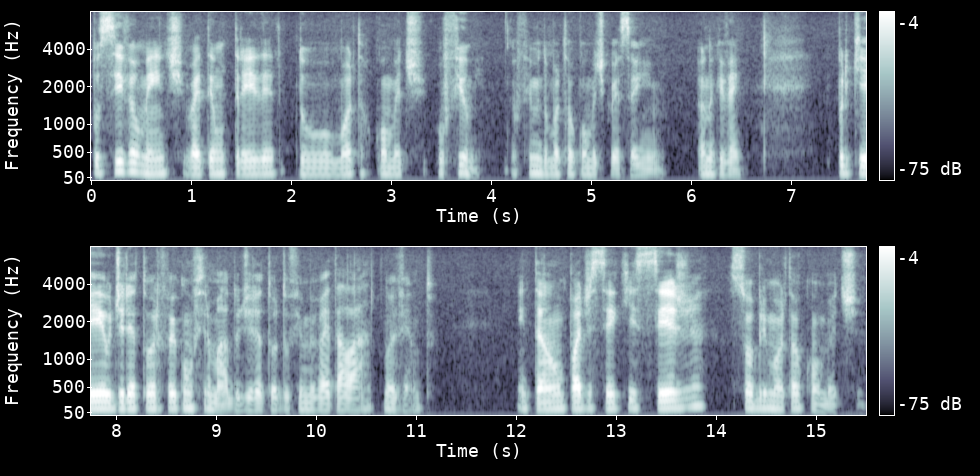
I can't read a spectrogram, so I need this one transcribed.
possivelmente vai ter um trailer do Mortal Kombat, o filme. O filme do Mortal Kombat que vai ser em ano que vem. Porque o diretor foi confirmado, o diretor do filme vai estar lá no evento. Então pode ser que seja sobre Mortal Kombat.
